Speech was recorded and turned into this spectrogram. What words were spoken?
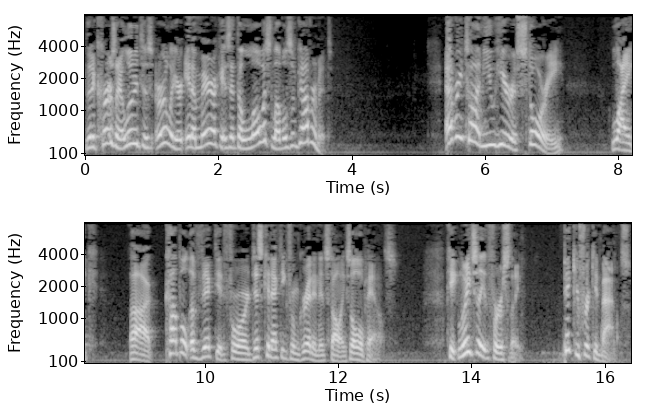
that occurs, I alluded to this earlier, in America is at the lowest levels of government. Every time you hear a story like a uh, couple evicted for disconnecting from grid and installing solar panels. Okay, let me say the first thing. Pick your freaking battles.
